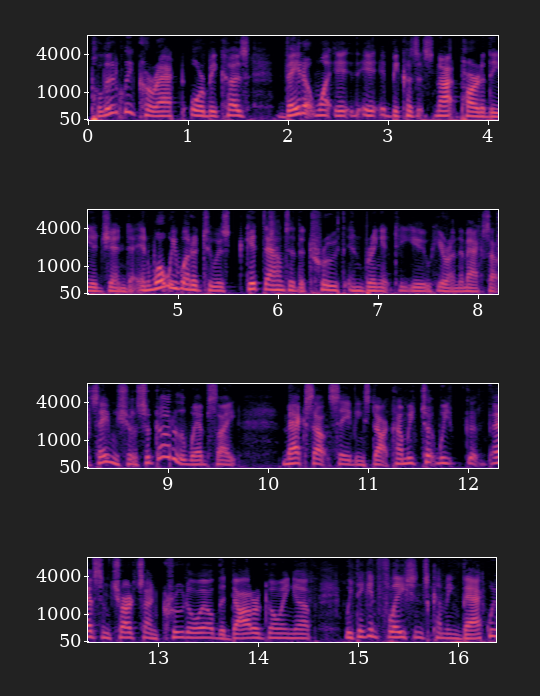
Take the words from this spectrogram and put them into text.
politically correct or because they don't want it, it, because it's not part of the agenda. And what we wanted to do is get down to the truth and bring it to you here on the Max Out Savings Show. So go to the website maxoutsavings.com. We took, we have some charts on crude oil, the dollar going up. We think inflation's coming back. We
